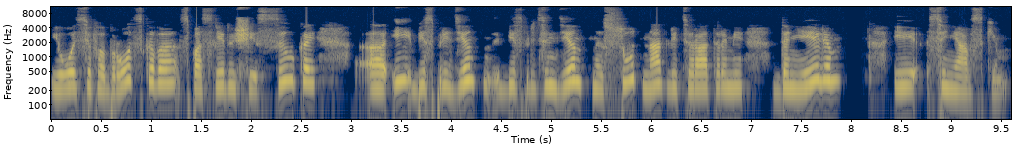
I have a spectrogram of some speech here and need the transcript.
Иосифа Бродского с последующей ссылкой э, и беспрецедентный суд над литераторами Даниэлем и Синявским.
